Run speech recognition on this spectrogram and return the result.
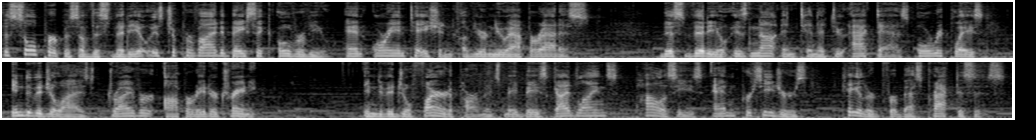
The sole purpose of this video is to provide a basic overview and orientation of your new apparatus. This video is not intended to act as or replace individualized driver operator training. Individual fire departments may base guidelines, policies, and procedures tailored for best practices.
